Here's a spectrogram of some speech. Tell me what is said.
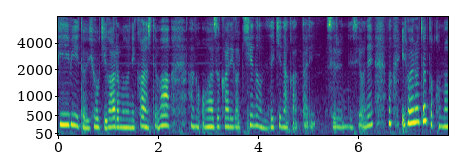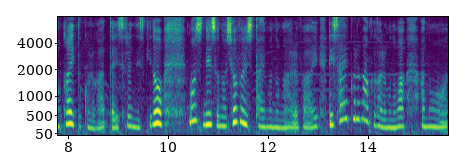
PB という表記があるものに関しては、あの、お預かりが危険なのでできなかったりするんですよね。まあ、いろいろちょっと細かいところがあったりするんですけど、もしね、その処分したいものがある場合、リサイクルマークがあるものは、あの、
